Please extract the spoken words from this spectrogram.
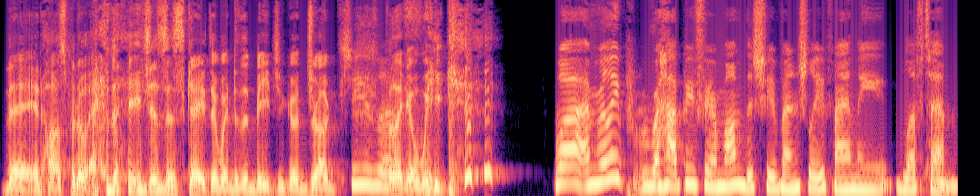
there in hospital and he just escaped and went to the beach and got drunk Jesus. for like a week. well, I'm really happy for your mom that she eventually finally left him.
